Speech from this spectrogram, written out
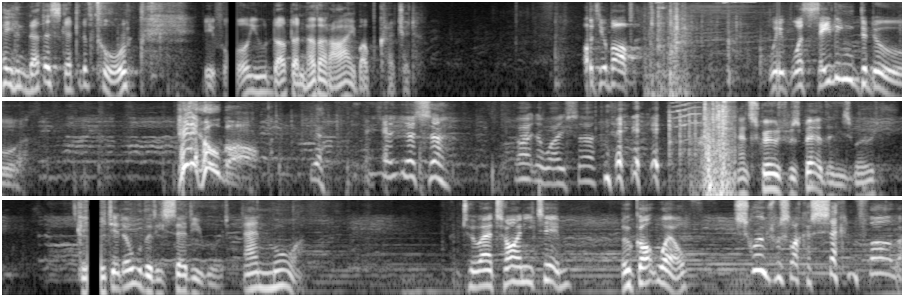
buy another scuttle of coal before you dot another I, Bob Cratchit. On with you, Bob. We've was sailing to do. Hello, Bob! Yeah. yes, sir. Right away, sir. And Scrooge was better than his word. He did all that he said he would, and more. To our tiny Tim, who got well, Scrooge was like a second father.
